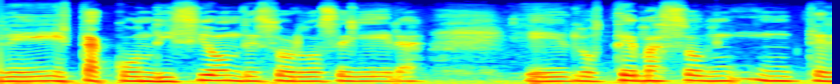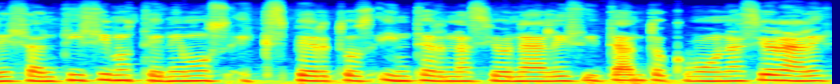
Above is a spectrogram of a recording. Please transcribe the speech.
de esta condición de sordoceguera. Eh, los temas son interesantísimos, tenemos expertos internacionales y tanto como nacionales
